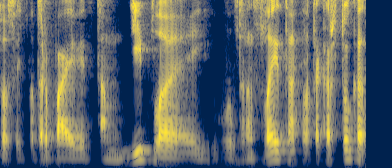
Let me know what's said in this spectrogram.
досить потерпає від там Діпла і Google Translate. А така штука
